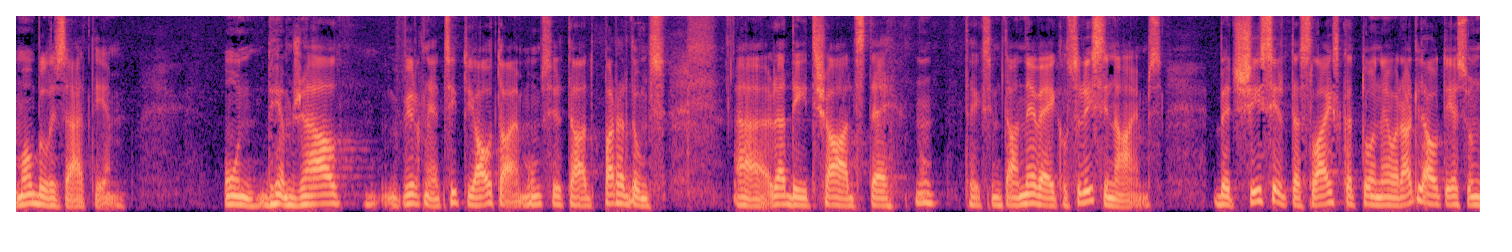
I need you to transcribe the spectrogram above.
mobilizētiem. Un, diemžēl, virknē citu jautājumu mums ir tāds paradums uh, radīt šādas te, nu, teiksim, tā neveikls risinājums. Bet šis ir tas laiks, kad to nevar atļauties un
